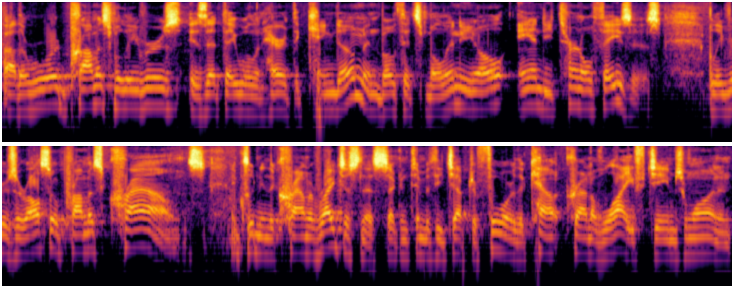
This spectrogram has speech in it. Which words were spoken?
Uh, the word promised believers is that they will inherit the kingdom in both its millennial and eternal phases. Believers are also promised crowns, including the crown of righteousness, 2 Timothy chapter 4, the crown of life, James 1 and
